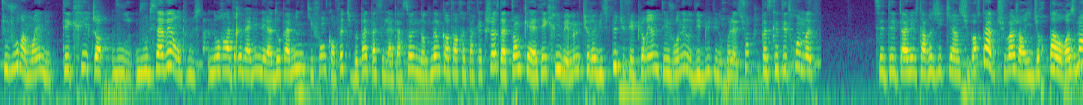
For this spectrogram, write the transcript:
toujours un moyen de t'écrire. Genre, vous, vous le savez en plus, noradrénaline et la dopamine qui font qu'en fait, tu peux pas te passer de la personne. Donc, même quand t'es en train de faire quelque chose, t'attends qu'elle t'écrive et même tu révises plus, tu fais plus rien de tes journées au début d'une relation parce que t'es trop en mode cet état léthargique qui est insupportable, tu vois, genre il dure pas heureusement.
